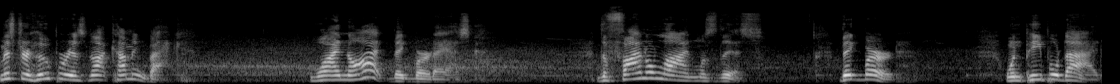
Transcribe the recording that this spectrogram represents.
Mr. Hooper is not coming back. Why not? Big Bird asked. The final line was this Big Bird, when people died,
